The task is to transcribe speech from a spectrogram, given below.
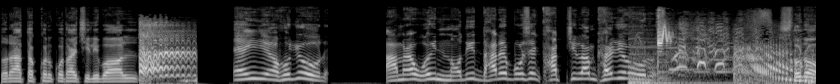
তোরা এতক্ষণ কোথায় ছিলি বল? এই যে হুজুর আমরা ওই নদীর ধারে বসে খাচ্ছিলাম খেজুর। শোনো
